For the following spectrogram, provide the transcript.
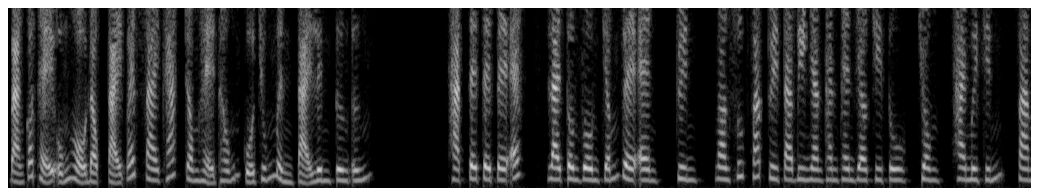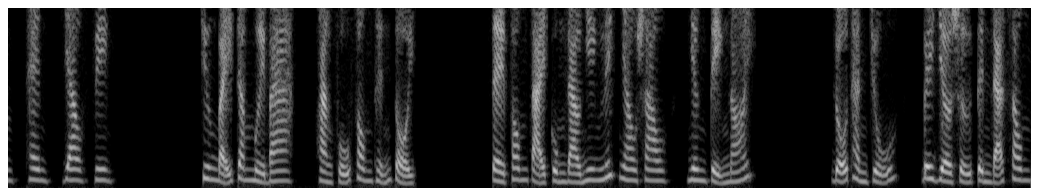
bạn có thể ủng hộ đọc tại website khác trong hệ thống của chúng mình tại link tương ứng. https lightonvol.vn, Trin, ngon xuất phát bi nhan Thanh then Giao Chi Tu, Trong, 29, Pham, Then, Giao, Viên. Chương 713, Hoàng Phủ Phong thỉnh tội. Tề Phong tại cùng Đào Nhiên liếc nhau sau, nhân tiện nói. Đỗ thành chủ, bây giờ sự tình đã xong,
